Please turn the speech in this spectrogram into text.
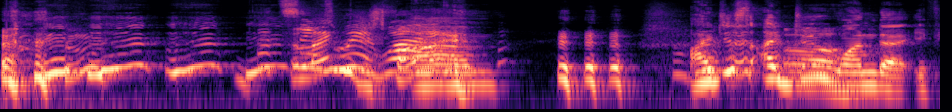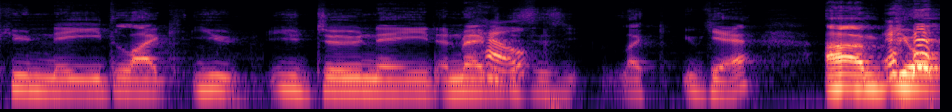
that The seems language weird. is Why? Um, I just I do Oh. wonder if you need like you you do need and maybe Help? this is like yeah um you're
